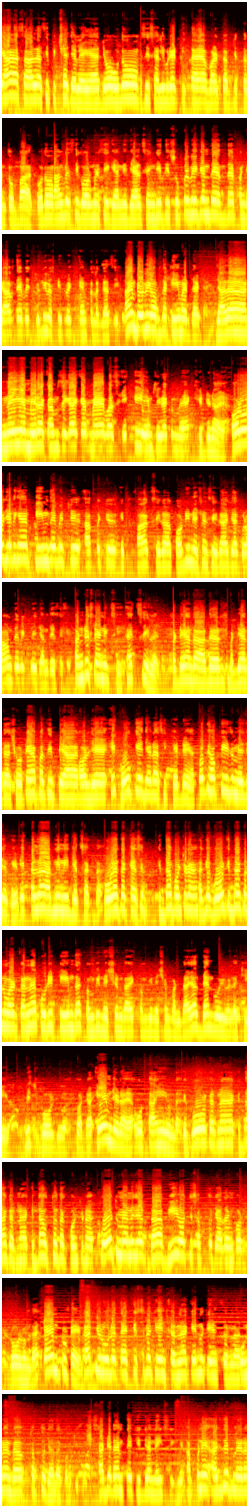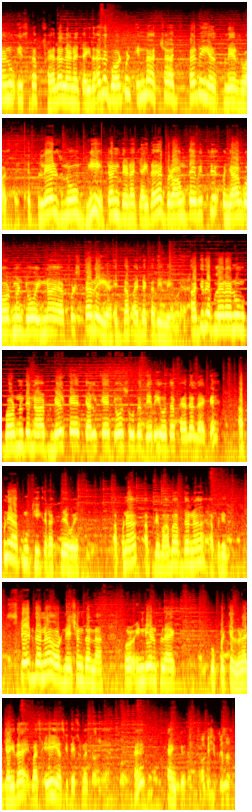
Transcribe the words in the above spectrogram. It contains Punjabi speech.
50 ਸਾਲ ਅਸੀਂ ਪਿੱਛੇ ਚਲੇ ਗਏ ਜੋ ਉਦੋਂ ਅਸੀਂ ਸੈਲੀਬ੍ਰੇਟ ਕੀਤਾ ਹੈ ਵਰਲਡ ਕੱਪ ਜਿੱਤਣ ਤੋਂ ਬਾਅਦ। ਉਦੋਂ ਕਾਂਗਰਸ ਦੀ ਗਵਰਨਮੈਂਟ ਸੀ, ਗਿਆਨੀ ਜੈਲ ਸਿੰਘ ਜੀ ਦੀ ਸੁਪਰਵਿਜ਼ਨ ਦੇ ਅੰਦਰ ਪੰਜਾਬ ਦੇ ਵਿੱਚ ਯੂਨੀਵਰਸਿਟੀ ਦੇ ਵਿੱਚ ਕੈਂਪ ਲੱਗਾ ਸੀ। I baby of the team at that time ਜ਼ਿਆਦਾ ਨਹੀਂ ਹੈ, ਮੇਰਾ ਕੰਮ ਸੀਗਾ ਕਿ ਮੈਂ ਬਸ ਇੱਕ ਹੀ ਏਮ ਸੀਗਾ ਕਿ ਮੈਂ ਖੇਡਣਾ ਆ। ਔਰ ਉਹ ਜਿਹੜੀਆਂ ਟੀਮ ਦੇ ਵਿੱਚ ਆਪਸ ਚ ਇਤਫਾਕ ਸੀਗਾ ਕੋਆਰਡੀਨੇਸ਼ਨ ਸੀਗਾ ਜਾਂ ਗਰਾਊਂਡ ਦੇ ਵਿੱਚ ਵੀ ਜਾਂਦੇ ਸੀਗੇ। ਅੰਡਰਸਟੈਂਡਿੰਗ ਸੀ ਐਕਸੀਲੈਂਟ ਵੱਡਿਆਂ ਦਾ ਆਦਰ, ਵੱਡਿਆਂ ਦਾ ਛੋਟਿਆਂ ਪ੍ਰਤੀ ਪਿਆਰ ਔਰ ਜੇ ਇੱਕ ਹੋ ਕੇ ਜਿਹੜਾ ਅਸੀਂ ਖੇਡੇ ਆ ਕਿਉਂਕਿ ਹਾਕੀ ਇਜ਼ ਮੇਜਰ ਗੇਮ ਇੱਕ ਇਕੱਲਾ ਆਦਮੀ ਨਹੀਂ ਜਿੱਤ ਸਕਦਾ। ਕੋਲਾਂ ਤੱਕ ਕੈਸੇ ਕਿੱਦਾਂ ਪਹੁੰਚਣਾ ਹੈ, ਅੱਗੇ ਗੋਲ ਕਿੱਦਾਂ ਕਨਵਰਟ ਕਰਨਾ ਹੈ? ਪੂਰੀ ਟੀਮ ਦਾ ਕੰਬੀਨੇਸ਼ਨ ਦਾ ਇੱਕ ਕੰਬੀਨੇਸ਼ਨ ਬਣਦਾ ਹੈ। Then we will achieve which goal ਜੋ ਹੈ ਤੁਹਾਡਾ ਏਮ ਜਿਹੜਾ ਹੈ ਉਹ ਤਾਂ ਹੀ ਹੁੰਦਾ ਹੈ ਕਿ ਗੋਲ ਕਰਨਾ ਹੈ ਕਿੱਦਾਂ ਕਰਨਾ ਹੈ ਕਿੱਦਾਂ ਉੱਥੋਂ ਤੱਕ ਪਹੁੰਚਣਾ ਹੈ। ਕੋਚ ਮੈਨੇਜਰ ਦਾ ਵੀ ਉਹ 'ਚ ਸਭ ਤੋਂ ਜ਼ਿਆਦਾ ਇੰਪੋਰਟੈਂਟ ਰੋਲ ਹੁੰਦਾ ਹੈ। ਟਾਈਮ ਟੂ ਟਾਈਮ ਕਦ ਜ਼ਰੂਰਤ ਹੈ ਕਿਸ ਤਰ੍ਹਾਂ ਚੇਂਜ ਕਰਨਾ ਕਿਹਨੂੰ ਚੇਂਜ ਕਰਨਾ ਉਹਨਾਂ ਦਾ ਸਭ ਤੋਂ ਜ਼ਿਆਦਾ ਕੰਟਰੀਬਿਊਸ਼ਨ ਸਾਡੇ ਟਾਈਮ ਤੇ ਇਹ ਚੀਜ਼ਾਂ ਨਹੀਂ ਸੀਗੀਆਂ। ਆਪਣੇ ਅੱਜ ਦੇ ਪਲੇਅਰਾਂ ਨੂੰ ਇਸ ਦਾ ਫਾਇਦਾ ਲੈਣਾ ਚਾਹੀਦਾ। ਅਗਰ ਗਵਰਨਮੈਂਟ ਇੰਨਾ ਅੱਛਾ ਕਰ ਰਹੀ ਹੈ ਪਲੇਅਰਸ ਵਾਸਤੇ। ਤੇ ਪਲੇਅਰਸ ਨੂੰ ਵੀ ਟਨ ਦੇਣਾ ਚਾਹੀਦਾ ਹੈ। ਗਰਾਊਂਡ ਦੇ ਵਿੱਚ ਪੰਜਾਬ ਗਵਰਨਮੈਂਟ ਜੋ ਇੰਨਾ ਐਫਰਟਸ ਕਰ ਰਹੀ ਹੈ ਇਦਾਂ ਪਹਿਲੇ ਕਦੀ ਨਹੀਂ ਹੋਇਆ। ਅੱਜ ਦੇ ਪਲੇਅਰਾਂ ਨੂੰ ਗਵਰਨਮੈਂਟ ਦੇ ਨਾਲ ਮਿਲ ਕੇ, ਚੱਲ ਕੇ, ਜੋ ਸਹੂਲਤ ਦੇ ਰਹੀ, ਉਹਦਾ ਫਾਇਦਾ ਲੈ ਕੇ ਆਪਣੇ ਆਪ ਨੂੰ ਠੀਕ ਰੱਖਦੇ ਹੋਏ ਆਪਣਾ, ਆਪਣੇ ਮਾਪੇ ਦਾ ਨਾਂ, ਆਪਣੇ ਸਟੇਟ ਦਾ ਨਾਂ ਔਰ ਨੇਸ਼ਨ ਦਾ ਨਾਂ ਔਰ ਇੰਡੀਅਨ ਫਲੈਗ ਉੱਪਰ ਝੱਲਣਾ ਚਾਹੀਦਾ ਹੈ। ਬਸ ਇਹ ਹੀ ਅਸੀਂ ਦੇਖਣਾ ਚਾਹੁੰਦੇ ਹਾਂ। ਹੈ? ਥੈਂਕ ਯੂ ਓਕੇ ਸ਼ੁਕਰੀਆ ਸਰ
